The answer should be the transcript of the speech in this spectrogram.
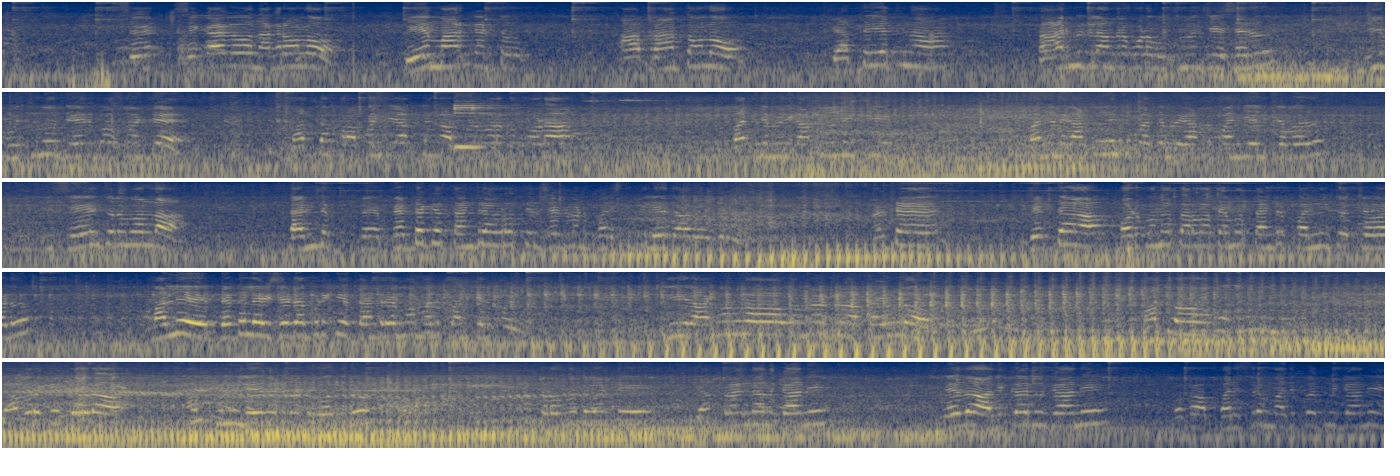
షికాగో నగరంలో ఏ మార్కెట్ ఆ ప్రాంతంలో పెద్ద ఎత్తున కార్మికులందరూ కూడా ఉద్యమం చేశారు. ఈ ఉద్యమం దేనికోసం అంటే మొత్తం ప్రపంచవ్యాప్తంగా అప్పటి వరకు కూడా పద్దెనిమిది గంటల నుంచి పన్నెండు గంటల నుంచి పద్దెనిమిది గంటలు పని చేయించేవారు. ఇది చేయించడం వల్ల తండ్రి బిడ్డకి తండ్రి ఎవరో తెలిసేటువంటి పరిస్థితి లేదు ఆ రోజుల్లో. అంటే బిడ్డ పడుకున్న తర్వాత ఏమో తండ్రి పని నుంచి వచ్చేవాడు. మళ్ళీ బిడ్డలు వేసేటప్పటికి తండ్రి ఏమో మళ్ళీ పనికి వెళ్ళిపోయాడు ఈ రకంగా ఉన్నట్టు ఆ టైంలో మొత్తం ఎవరికి కూడా హక్కులు లేనటువంటి రోజులు. అక్కడ ఉన్నటువంటి యంత్రాంగాన్ని కానీ లేదా అధికారులు కానీ ఒక పరిశ్రమ అధిపతిని కానీ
